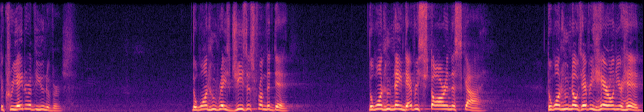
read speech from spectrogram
the creator of the universe, the one who raised Jesus from the dead, the one who named every star in the sky, the one who knows every hair on your head,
